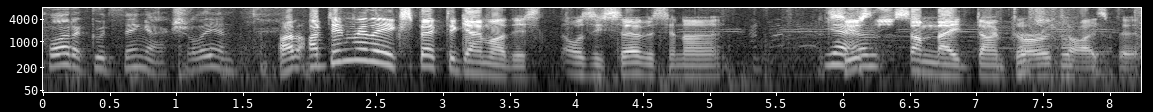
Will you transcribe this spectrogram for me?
quite a good thing actually, and I, I didn't really expect a game like this, Aussie service, and uh, it's Yeah, usually some they don't prioritize, but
